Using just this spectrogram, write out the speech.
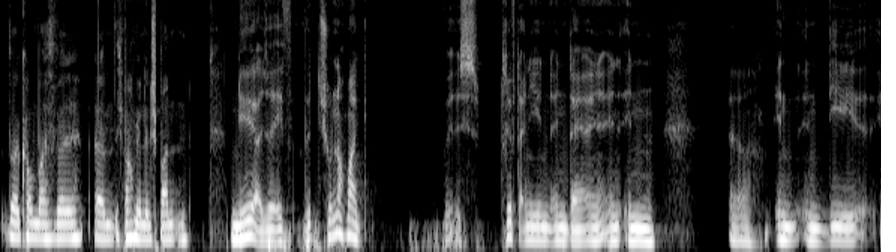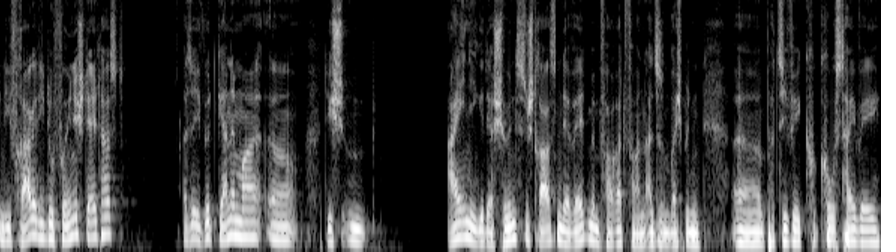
soll kommen, was will, ähm, ich mache mir einen entspannten. Nee, also ich würde schon nochmal, es trifft eigentlich in, in, in, in, in, in, die, in die Frage, die du vorhin gestellt hast. Also ich würde gerne mal äh, die, einige der schönsten Straßen der Welt mit dem Fahrrad fahren. Also zum Beispiel äh, Pacific Coast Highway,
